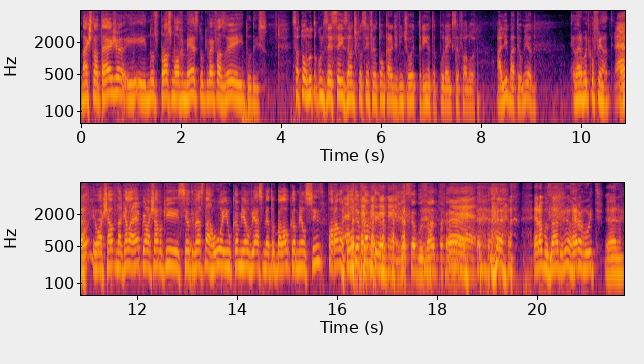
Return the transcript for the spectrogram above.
na estratégia e, e nos próximos movimentos, no que vai fazer e tudo isso. Essa tua luta com 16 anos que você enfrentou um cara de 28, 30, por aí que você falou. Ali bateu medo? Eu era muito confiante. É. Eu, eu achava, naquela época, eu achava que se eu estivesse na rua e um caminhão viesse me atropelar, o caminhão se torava todo e eu ficava inteiro. Devia ser abusado pra caralho. É. Era abusado mesmo? Era muito. Era.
